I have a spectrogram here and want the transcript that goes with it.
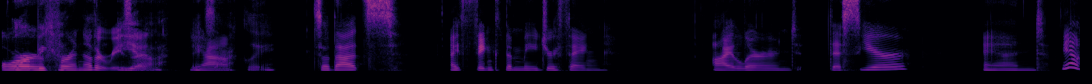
Or, Or for another reason? Yeah. Yeah. Exactly. So that's, I think, the major thing I learned this year. And yeah.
